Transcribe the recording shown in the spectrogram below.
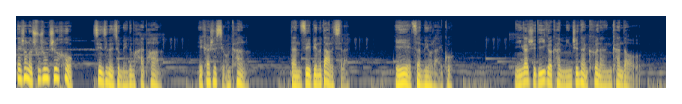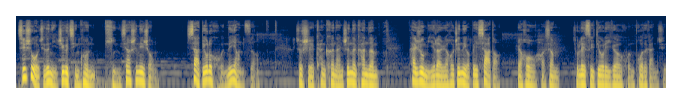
但上了初中之后，渐渐的就没那么害怕了，也开始喜欢看了，胆子也变得大了起来。爷爷也再没有来过。你应该是第一个看《名侦探柯南》看到，其实我觉得你这个情况挺像是那种吓丢了魂的样子啊，就是看柯南真的看的太入迷了，然后真的有被吓到，然后好像就类似于丢了一个魂魄的感觉。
